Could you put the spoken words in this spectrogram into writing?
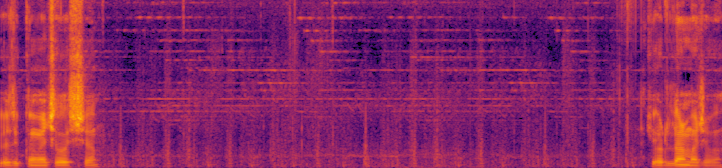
Gözükmemeye çalışacağım. Gördüler mi acaba?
